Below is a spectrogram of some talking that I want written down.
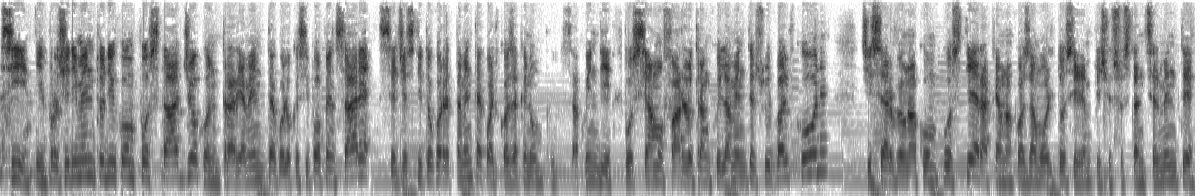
Sì, il procedimento di compostaggio, contrariamente a quello che si può pensare, se gestito correttamente è qualcosa che non puzza, quindi possiamo farlo tranquillamente sul balcone. Ci serve una compostiera che è una cosa molto semplice, sostanzialmente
